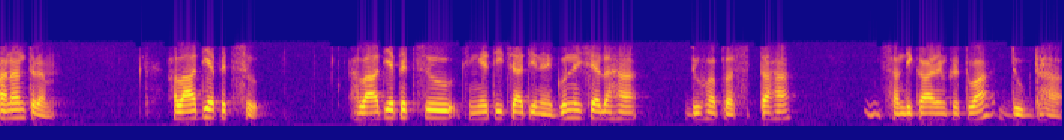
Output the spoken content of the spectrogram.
अनन्तरं हलाद्यपित्सु हलाद्यपित्सु किङति च अत्यनेन गुणनिषेधः दुः प्लस् सन्धिकार्यं कृत्वा दुग्धः।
